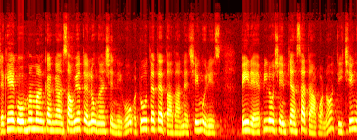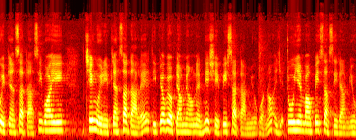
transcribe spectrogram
တကယ်ကိုမှန်မှန်ကန်ကန်ဆောင်ရွက်တဲ့လုပ်ငန်းရှင်တွေကိုအတိုးတက်တက်တာတာနဲ့ချင်းငွေတွေပေးတယ်ပြီးလို့ရှိရင်ပြန်ဆက်တာပေါ့နော်ဒီချင်းငွေပြန်ဆက်တာစီးပွားရေး ချင်းငွေတွေပြန်ဆက်တာလဲဒီပျော့ပျော့ပြောင်းပြောင်းနဲ့နှစ်ရှည်ပေးဆက်တာမျိုးပေါ့နော်အတိုးရင်ပေါင်းပေးဆက်စေတာမျိုး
